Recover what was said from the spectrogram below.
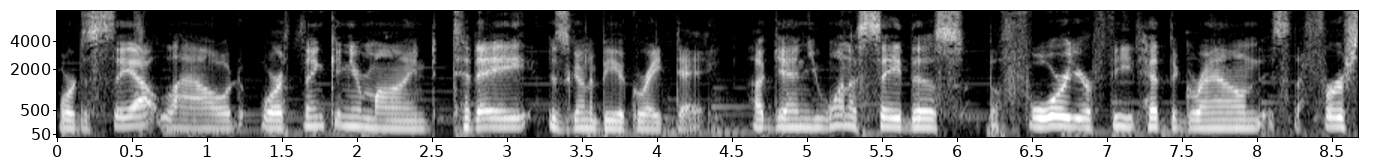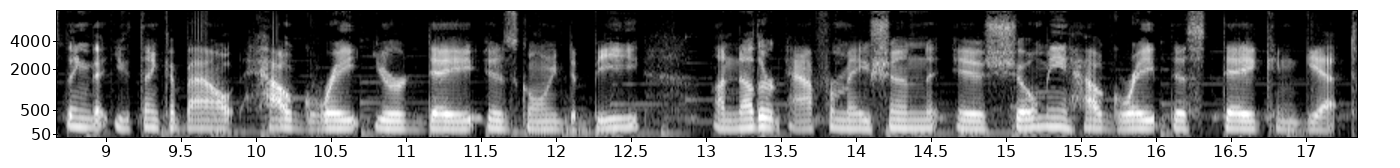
or to say out loud or think in your mind, today is going to be a great day. Again, you want to say this before your feet hit the ground. It's the first thing that you think about how great your day is going to be. Another affirmation is show me how great this day can get.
